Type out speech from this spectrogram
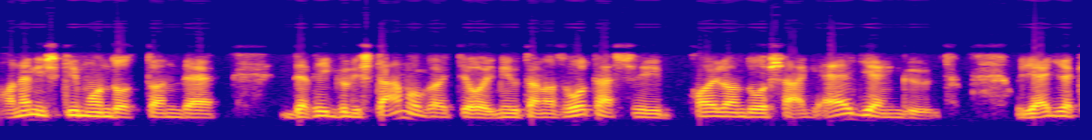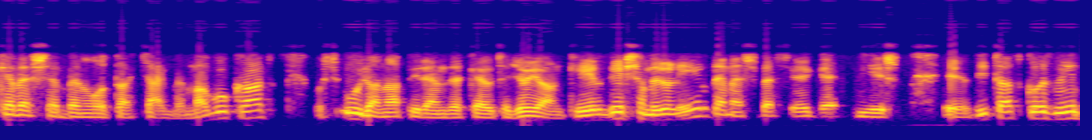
ha nem is kimondottan, de, de végül is támogatja, hogy miután az oltási hajlandóság elgyengült, ugye egyre kevesebben oltatják be magukat, most újra napirendre került egy olyan kérdés, amiről érdemes beszélgetni és vitatkozni,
